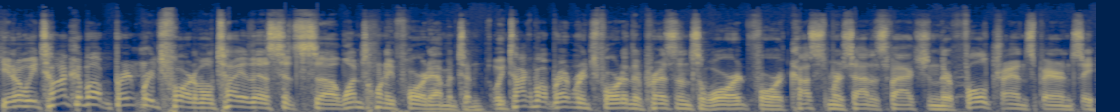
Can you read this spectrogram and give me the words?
you know, we talk about Brentridge Ford, and we'll tell you this it's uh, 124 at Edmonton. We talk about Brentridge Ford and the President's Award for customer satisfaction, their full transparency,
